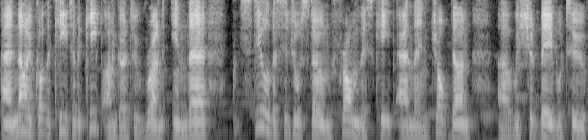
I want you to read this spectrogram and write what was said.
And now I've got the key to the keep. I'm going to run in there, steal the sigil stone from this keep, and then job done. Uh, we should be able to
